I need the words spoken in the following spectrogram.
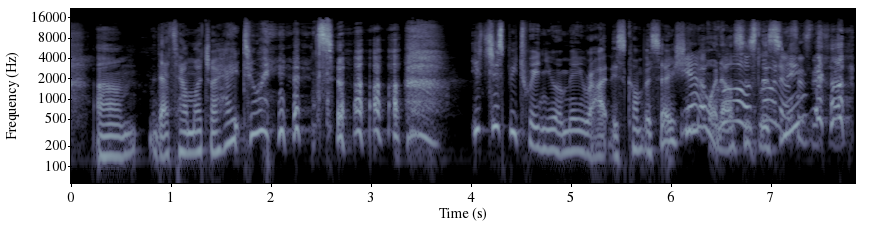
um, that's how much I hate doing it. It's just between you and me, right? This conversation. Yeah, no one else is no listening. Else is listening.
